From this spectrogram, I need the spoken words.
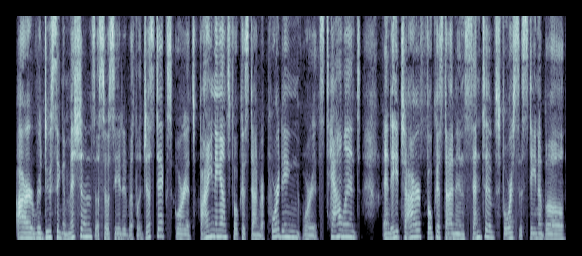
are reducing emissions associated with logistics or it's finance focused on reporting or it's talent and HR focused on incentives for sustainable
